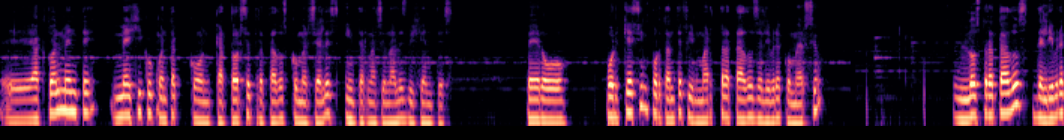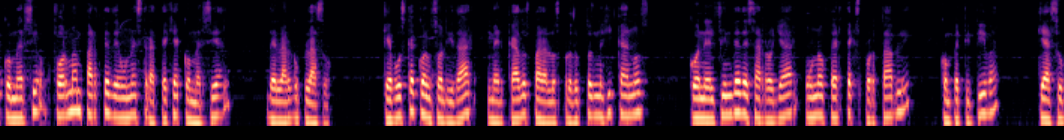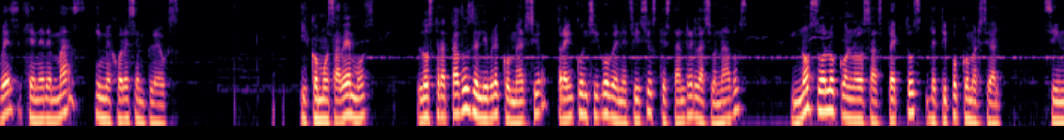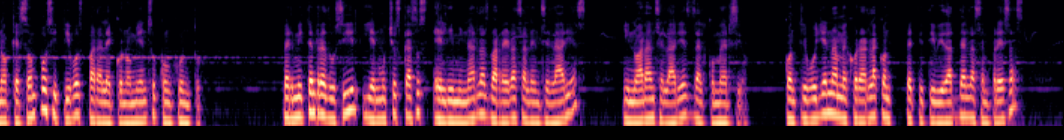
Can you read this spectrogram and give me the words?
Eh, actualmente México cuenta con 14 tratados comerciales internacionales vigentes, pero, ¿por qué es importante firmar tratados de libre comercio? Los tratados de libre comercio forman parte de una estrategia comercial de largo plazo que busca consolidar mercados para los productos mexicanos con el fin de desarrollar una oferta exportable, competitiva, que a su vez genere más y mejores empleos. Y como sabemos, los tratados de libre comercio traen consigo beneficios que están relacionados no solo con los aspectos de tipo comercial, sino que son positivos para la economía en su conjunto. Permiten reducir y en muchos casos eliminar las barreras arancelarias y no arancelarias del comercio. Contribuyen a mejorar la competitividad de las empresas,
